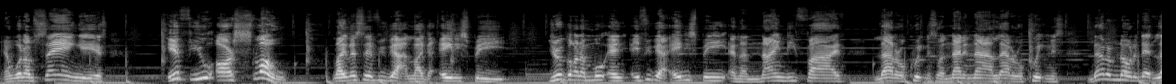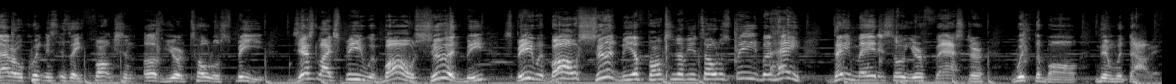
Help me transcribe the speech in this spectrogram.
And what I'm saying is, if you are slow, like let's say if you got like an 80 speed, you're gonna move, and if you got 80 speed and a 95 lateral quickness or 99 lateral quickness, let them know that that lateral quickness is a function of your total speed. Just like speed with ball should be, speed with ball should be a function of your total speed. But hey, they made it so you're faster with the ball than without it.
